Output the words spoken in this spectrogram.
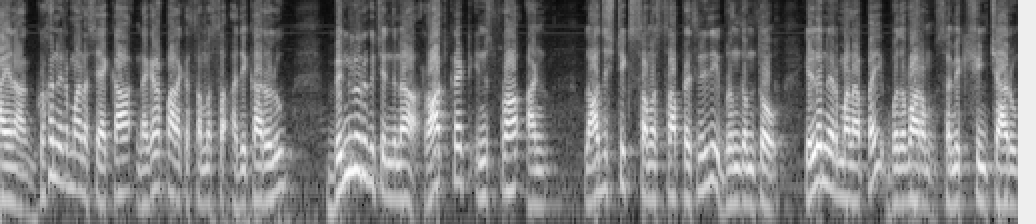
ఆయన గృహ నిర్మాణ శాఖ నగరపాలక సంస్థ అధికారులు బెంగళూరుకు చెందిన రాక్రెట్ ఇన్ఫ్రా అండ్ లాజిస్టిక్స్ సంస్థ ప్రతినిధి బృందంతో ఇళ్ళ నిర్మాణంపై బుధవారం సమీక్షించారు.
